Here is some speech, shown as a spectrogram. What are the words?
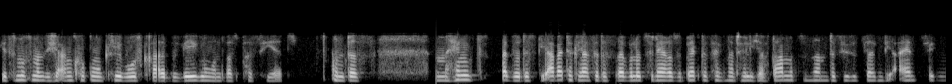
jetzt muss man sich angucken, okay, wo ist gerade Bewegung und was passiert. Und das hängt, also dass die Arbeiterklasse das revolutionäre Subjekt, das hängt natürlich auch damit zusammen, dass sie sozusagen die einzigen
